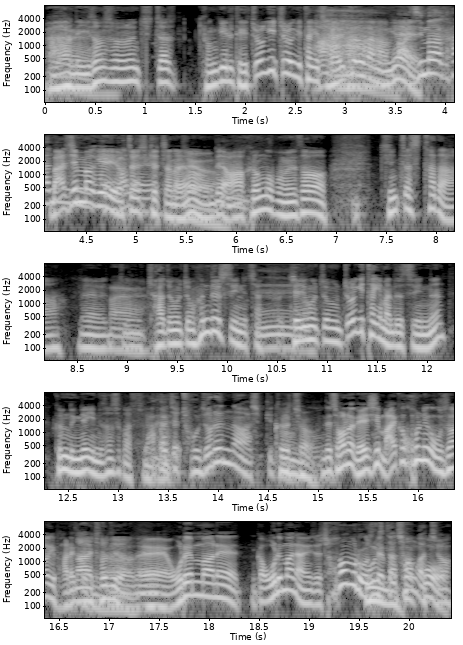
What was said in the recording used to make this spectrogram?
아, 근데 이 선수는 진짜 경기를 되게 쫄깃쫄깃하게 잘 아, 끌어가는 게 마지막 한 마지막에 공 역전시켰잖아요. 맞아요. 근데 아 그런 거 보면서 진짜 스타다. 네, 좀 네. 좌중을 좀 흔들 수 있는, 자- 음. 좌중을 좀 쫄깃하게 만들 수 있는 그런 능력이 있는 선수 같습니다. 약간 진짜 조절했나 싶기도 그렇죠. 하고. 근데 저는 내심 마이클 콘리가 우승하기 바랬거든요. 아, 저도요. 네. 네, 오랜만에, 그러니까 오랜만이 아니죠. 처음으로 올스타 처음 갔죠.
